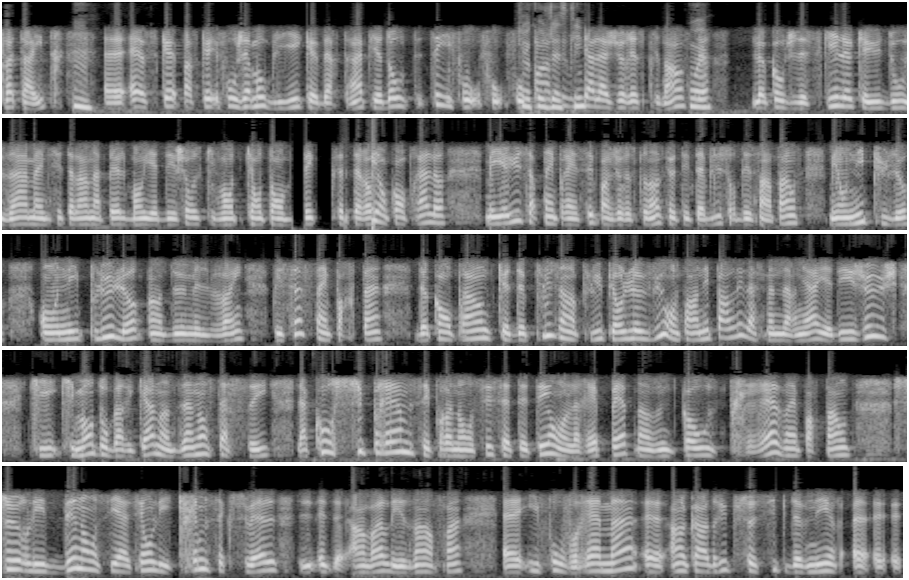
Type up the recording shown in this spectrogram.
Peut-être. Hmm. Est-ce que parce qu'il faut jamais oublier que Bertrand, puis il y a d'autres, tu sais, il faut faut faut penser à la jurisprudence. Là le coach de ski là, qui a eu 12 ans, même si était là en appel, bon, il y a des choses qui vont qui ont tombé, etc. on comprend là, mais il y a eu certains principes en jurisprudence qui ont été établis sur des sentences, mais on n'est plus là. On n'est plus là en 2020. Puis ça, c'est important de comprendre que de plus en plus, puis on l'a vu, on s'en est parlé la semaine dernière, il y a des juges qui, qui montent aux barricades en disant non, c'est assez. La Cour suprême s'est prononcée cet été, on le répète, dans une cause très importante sur les dénonciations, les crimes sexuels euh, envers les enfants. Euh, il faut vraiment euh, encadrer tout ceci puis devenir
